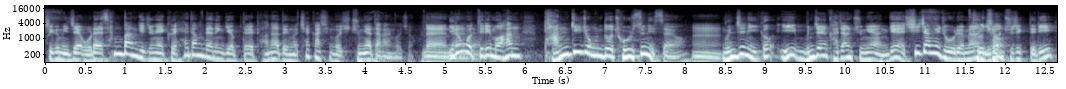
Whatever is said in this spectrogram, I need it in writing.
지금 이제 올해 상반기 중에 그 해당되는 기업들의 변화 등을 체크하시는 것이 중요하다는 거죠. 네, 네, 이런 네. 것들이 뭐 한 반기 정도 좋을 수는 있어요. 음. 문제는 이거 이 문제는 가장 중요한 게 시장이 좋으려면 그렇죠. 이런 주식들이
